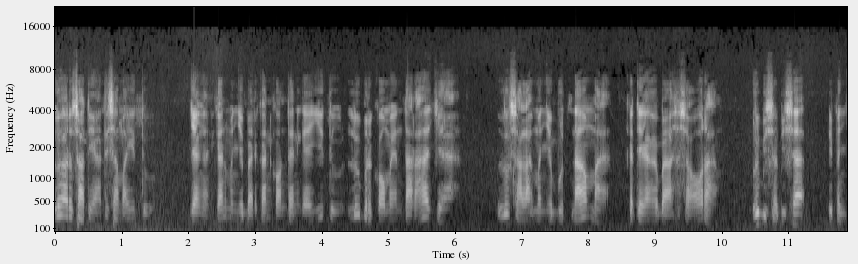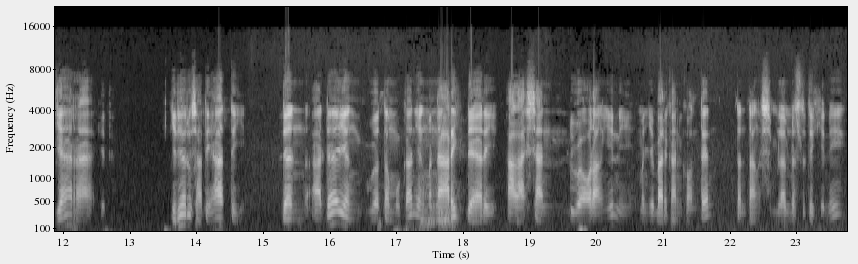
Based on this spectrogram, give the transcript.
Lo harus hati-hati sama itu Jangankan menyebarkan konten kayak gitu, lu berkomentar aja. Lu salah menyebut nama ketika ngebahas seseorang. lu bisa-bisa di penjara gitu jadi harus hati-hati dan ada yang gue temukan yang menarik dari alasan dua orang ini menyebarkan konten tentang 19 detik ini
